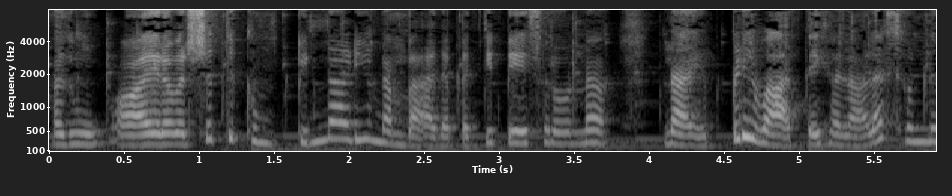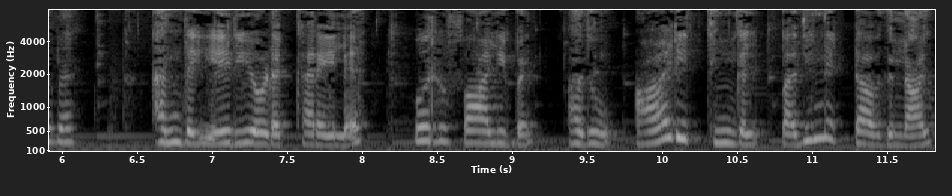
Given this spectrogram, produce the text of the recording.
அதுவும் ஆயிரம் வருஷத்துக்கு பின்னாடியும் நம்ம அதை பத்தி பேசுறோம்னா நான் எப்படி வார்த்தைகளால சொல்லுவேன்? அந்த ஏரியோட கரையில ஒரு வாலிபன் அதுவும் ஆடி திங்கள் பதினெட்டாவது நாள்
